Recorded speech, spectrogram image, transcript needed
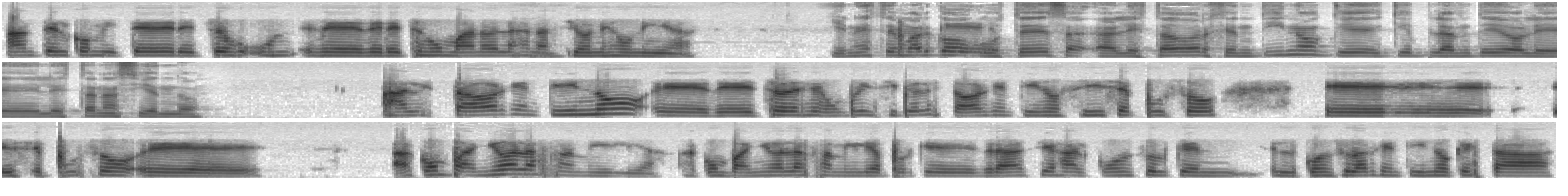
ante el Comité de Derechos, de Derechos Humanos de las Naciones Unidas. Y en este marco, ustedes al Estado argentino, ¿qué, planteo le, están haciendo? Al Estado argentino, eh, de hecho, desde un principio el Estado argentino sí se puso, eh, se puso, eh, acompañó a la familia, acompañó a la familia porque gracias al cónsul que el cónsul argentino que está,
